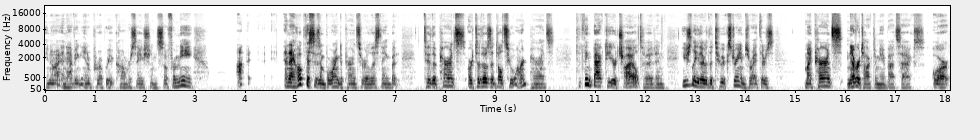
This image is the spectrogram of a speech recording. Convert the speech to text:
you know, and having inappropriate conversations. So for me, And I hope this isn't boring to parents who are listening, but to the parents or to those adults who aren't parents, to think back to your childhood. And usually they're the two extremes, right? There's my parents never talked to me about sex, or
